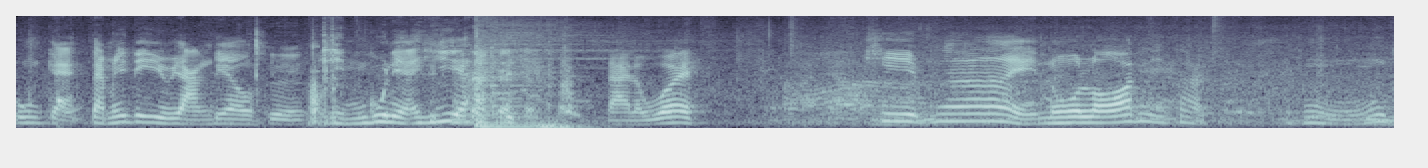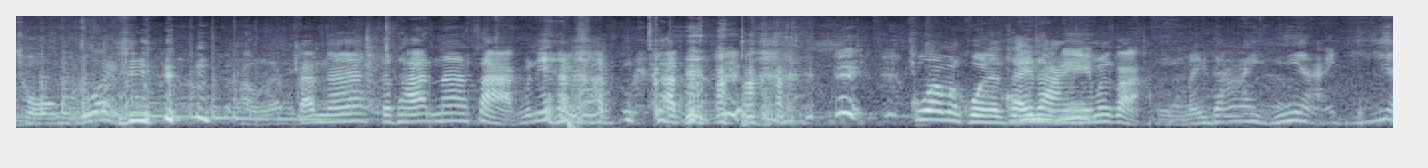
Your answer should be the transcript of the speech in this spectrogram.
กุ้งแกะแต่ไม่ดีอยู่อย่างเดียวคือหินกูเนี่ยไอ้เหี้ยได้แล้วเว้ยคีบง่าย โนร้อนนี่สัตว์อื้อหือโชว์กูด้วยเอาแล้วกันนะกระทะหน้าสากไหมเนี่ยขัดขัดกูว่ามันควรจะใช้ทางนี้มากกว่าไม่ได้เหี้ยไอ้เหี้ย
